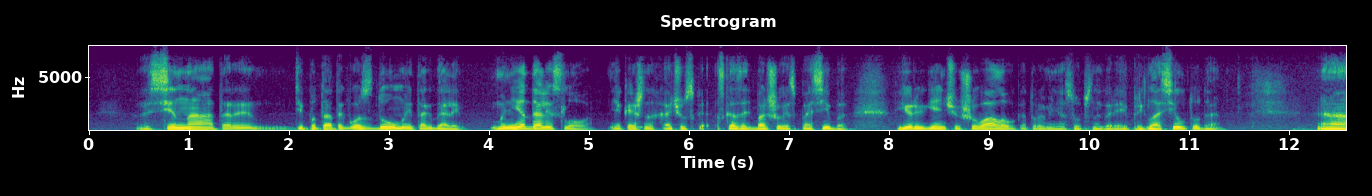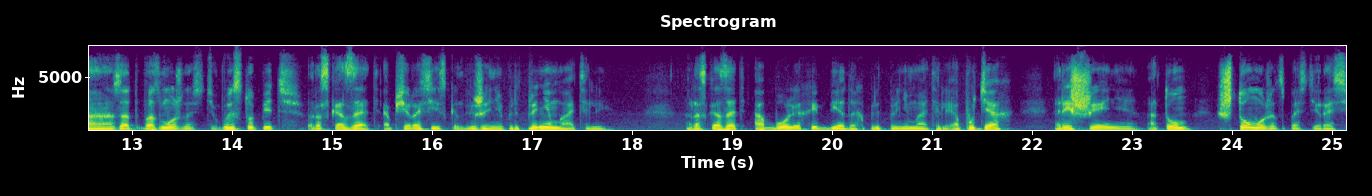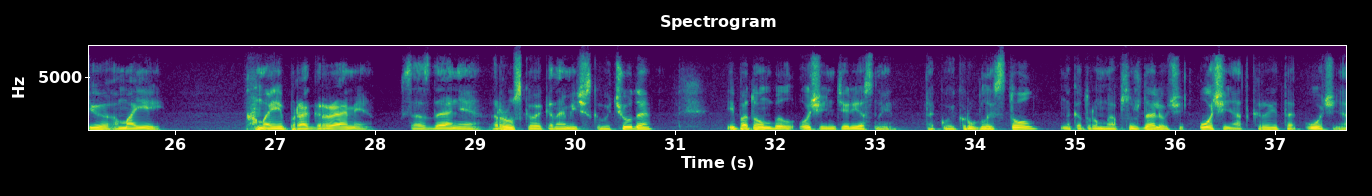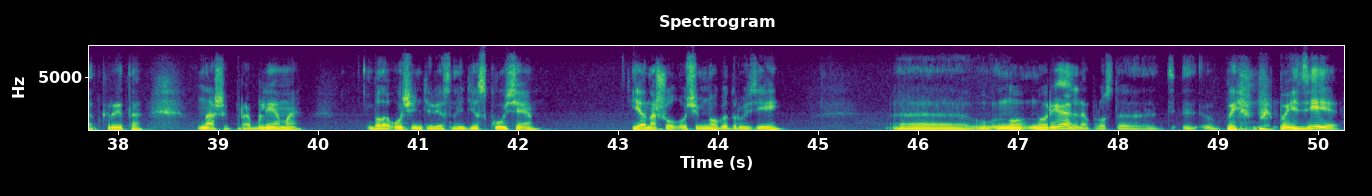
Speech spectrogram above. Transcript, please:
сенаторы, депутаты Госдумы и так далее. Мне дали слово. Я, конечно, хочу сказать большое спасибо Юрию Евгеньевичу Шувалову, который меня, собственно говоря, и пригласил туда – Э, за возможность выступить, рассказать общероссийском движении предпринимателей, рассказать о болях и бедах предпринимателей, о путях решения, о том, что может спасти Россию, о моей, о моей программе создания русского экономического чуда. И потом был очень интересный такой круглый стол, на котором мы обсуждали очень, очень открыто, очень открыто наши проблемы – была очень интересная дискуссия. Я нашел очень много друзей. Э, ну, ну, реально, просто по, по идее,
